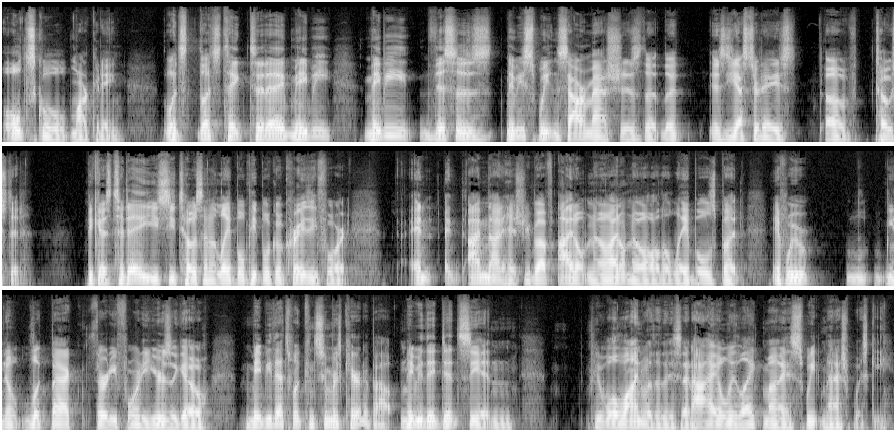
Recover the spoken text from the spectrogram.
old school marketing. Let's let's take today. Maybe maybe this is maybe sweet and sour mash is the the is yesterday's of toasted. Because today you see toast on a label, people go crazy for it. And I'm not a history buff. I don't know. I don't know all the labels, but if we you know look back 30 40 years ago, maybe that's what consumers cared about. Maybe they did see it and people aligned with it. They said, I only like my sweet mash whiskey,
